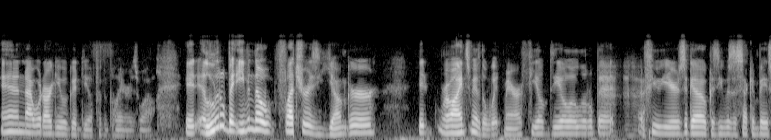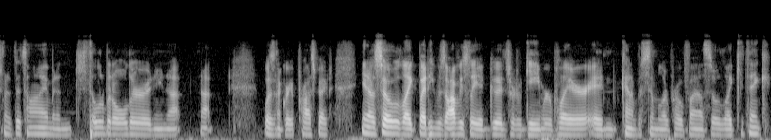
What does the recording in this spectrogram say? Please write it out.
and I would argue a good deal for the player as well. It, a little bit, even though Fletcher is younger, it reminds me of the Whit Merrifield deal a little bit mm-hmm. a few years ago because he was a second baseman at the time and just a little bit older and he not not wasn't a great prospect, you know. So like, but he was obviously a good sort of gamer player and kind of a similar profile. So like, you think.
